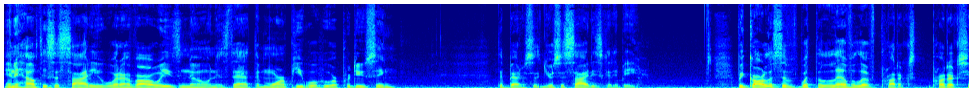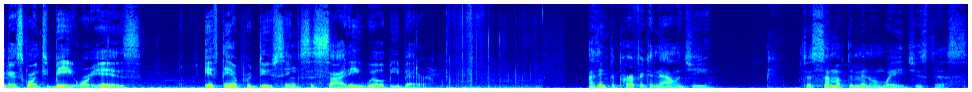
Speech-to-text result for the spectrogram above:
In a healthy society, what I've always known is that the more people who are producing, the better your society is going to be. Regardless of what the level of product, production is going to be or is, if they are producing, society will be better. I think the perfect analogy to sum up the minimum wage is this.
